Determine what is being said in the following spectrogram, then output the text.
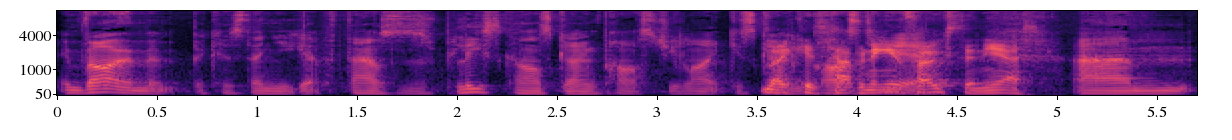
environment because then you get thousands of police cars going past you like it's going Like it's happening in here. Folkestone, yes. Um,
